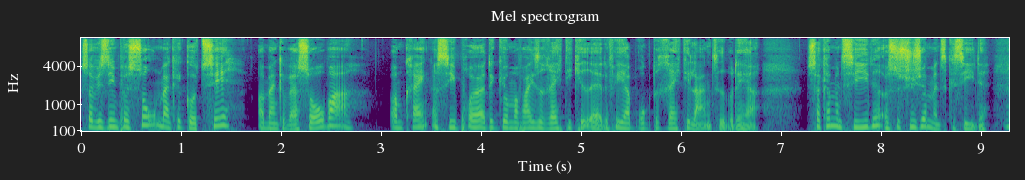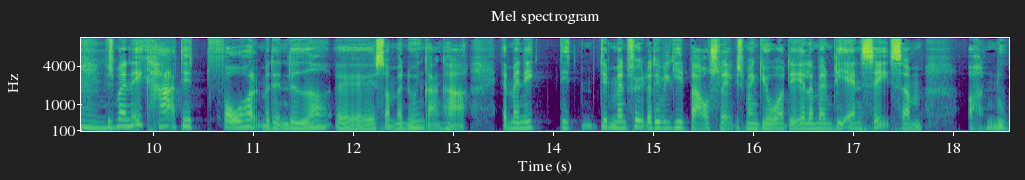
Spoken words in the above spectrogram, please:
Så hvis det er en person, man kan gå til, og man kan være sårbar omkring og sige, prøv at det gjorde mig faktisk rigtig ked af det, for jeg har brugt rigtig lang tid på det her. Så kan man sige det, og så synes jeg, man skal sige det. Mm. Hvis man ikke har det forhold med den leder, øh, som man nu engang har, at man ikke det, det, man føler, det vil give et bagslag, hvis man gjorde det, eller man bliver anset som, oh, nu,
